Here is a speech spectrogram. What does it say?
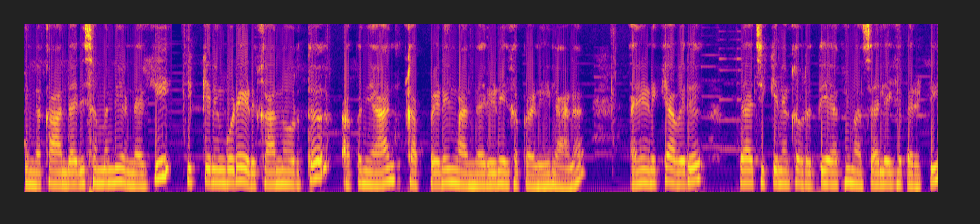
പിന്നെ കാന്താരി സംബന്ധി ഉണ്ടാക്കി ചിക്കനും കൂടെ എടുക്കാമെന്ന് ഓർത്ത് അപ്പം ഞാൻ കപ്പയുടെയും കാന്താരിയുടെയും ഒക്കെ പണിയിലാണ്. അതിനിടയ്ക്ക് അവർ ചിക്കനൊക്കെ വൃത്തിയാക്കി മസാലയൊക്കെ പുരട്ടി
